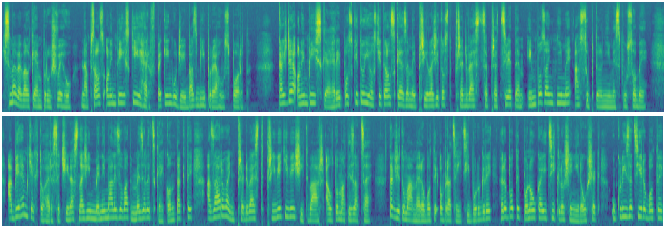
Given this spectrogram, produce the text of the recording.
jsme ve velkém průšvihu, napsal z olympijských her v Pekingu J. Busby pro Yahoo Sport. Každé olympijské hry poskytují hostitelské zemi příležitost předvést se před světem impozantními a subtilními způsoby. A během těchto her se Čína snaží minimalizovat mezilidské kontakty a zároveň předvést přívětivější tvář automatizace. Takže tu máme roboty obracející burgery, roboty ponoukající k nošení roušek, uklízecí roboty,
